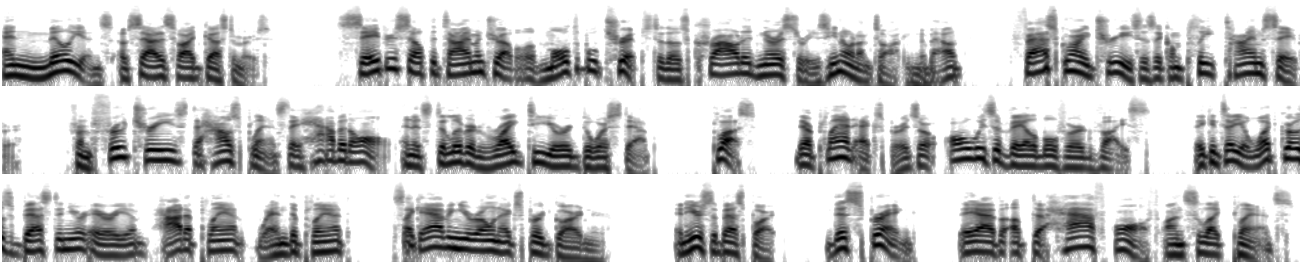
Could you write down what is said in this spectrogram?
and millions of satisfied customers. Save yourself the time and trouble of multiple trips to those crowded nurseries. You know what I'm talking about. Fast Growing Trees is a complete time saver. From fruit trees to houseplants, they have it all, and it's delivered right to your doorstep. Plus, their plant experts are always available for advice. They can tell you what grows best in your area, how to plant, when to plant. It's like having your own expert gardener. And here's the best part this spring, they have up to half off on select plants.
